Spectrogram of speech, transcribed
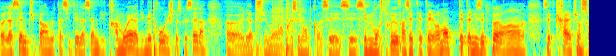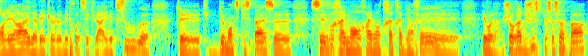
Euh, la scène, tu parles, tu as cité la scène du tramway, du métro, je sais pas ce que c'est là. Euh, elle est absolument impressionnante, quoi. C'est, monstrueux. Enfin, c'était vraiment tétanisé de peur. hein. Cette créature sur les rails avec le métro, tu sais qui va arriver dessous. tu te demandes ce qui se passe. c'est vraiment, vraiment très, très bien fait. Et, et voilà. Je regrette juste que ce soit pas.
